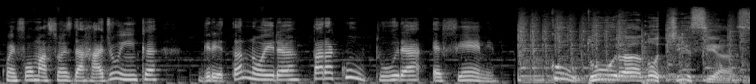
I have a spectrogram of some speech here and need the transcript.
Com informações da Rádio Inca, Greta Noira para Cultura FM. Cultura Notícias.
